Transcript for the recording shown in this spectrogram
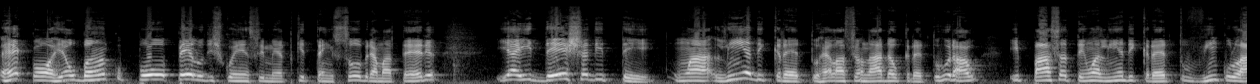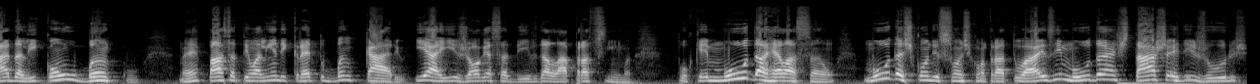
recorre ao banco por, pelo desconhecimento que tem sobre a matéria, e aí deixa de ter uma linha de crédito relacionada ao crédito rural e passa a ter uma linha de crédito vinculada ali com o banco. Né? Passa a ter uma linha de crédito bancário e aí joga essa dívida lá para cima. Porque muda a relação, muda as condições contratuais e muda as taxas de juros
